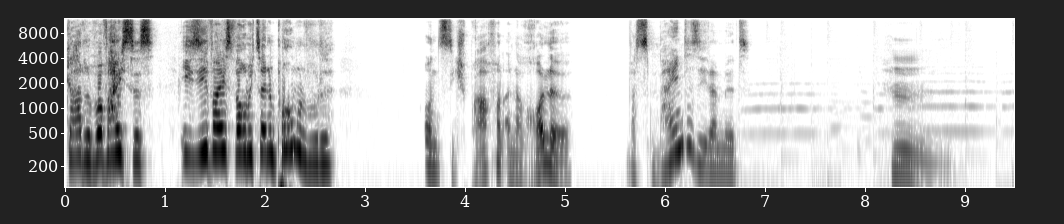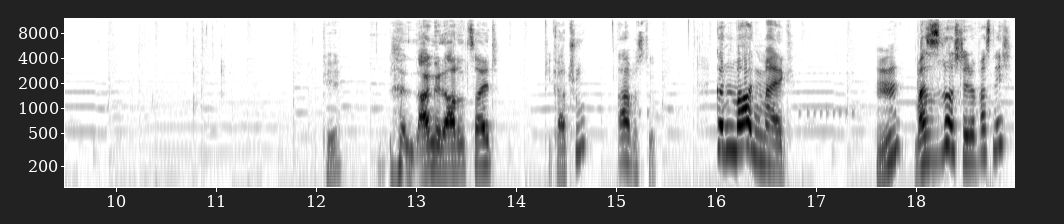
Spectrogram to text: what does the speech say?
Gardevoir weiß es! Sie weiß, warum ich zu einem Pokémon wurde. Und sie sprach von einer Rolle. Was meinte sie damit? Hm. Okay. Lange Ladezeit. Pikachu? Da bist du. Guten Morgen, Mike. Hm? Was ist los? Stimmt was nicht?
